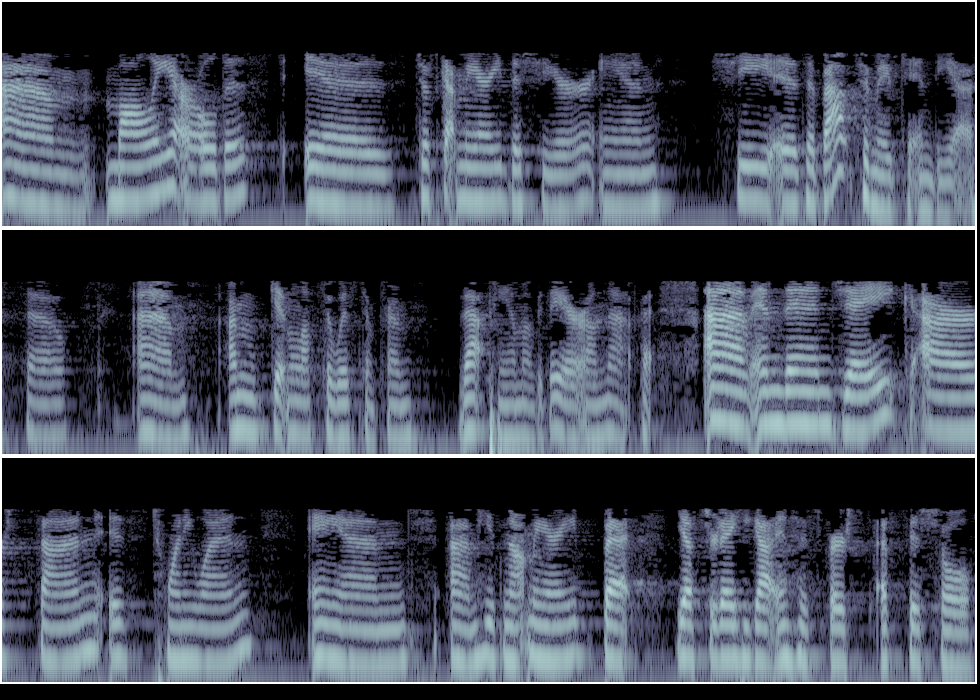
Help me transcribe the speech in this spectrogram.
Um, Molly, our oldest, is just got married this year, and she is about to move to India. So um, I'm getting lots of wisdom from that Pam over there on that. But um, and then Jake, our son, is 21, and um, he's not married, but yesterday he got in his first official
